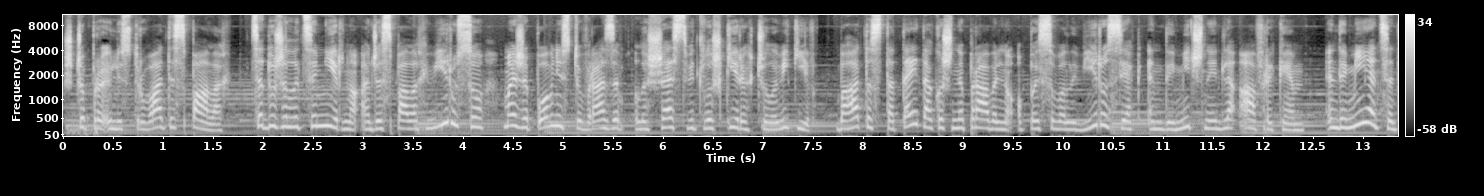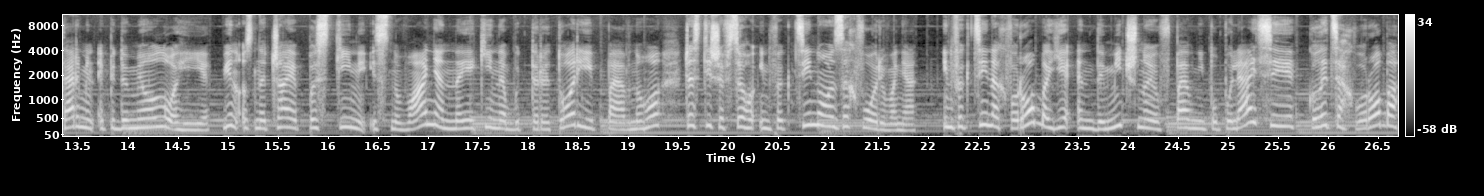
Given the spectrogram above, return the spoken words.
щоб проілюструвати спалах. Це дуже лицемірно, адже спалах вірусу майже повністю вразив лише світлошкірих чоловіків. Багато статей також неправильно описували вірус як ендемічний для Африки. Ендемія це термін епідеміології. Він означає постійне існування на якій-небудь території певного, частіше всього інфекційного захворювання. Інфекційна хвороба є ендемічною в певній популяції, коли ця хвороба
